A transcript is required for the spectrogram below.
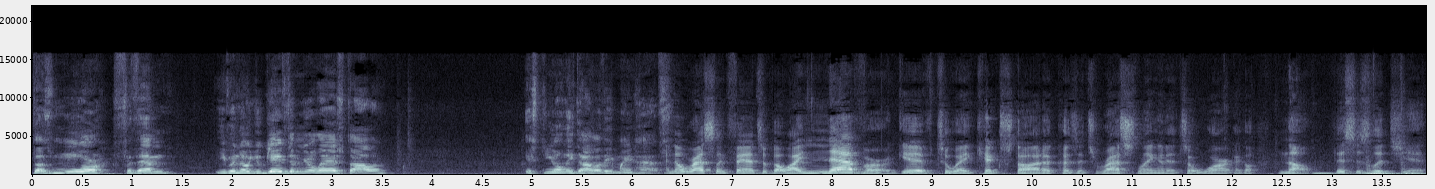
does more for them, even though you gave them your last dollar. It's the only dollar they might have. I know wrestling fans who go, I never give to a Kickstarter because it's wrestling and it's a work. I go, no, this is legit.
